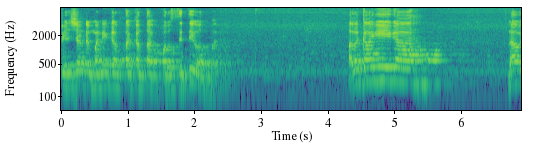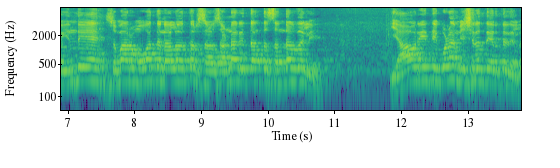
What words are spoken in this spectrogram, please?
ಪೇಷಂಟ್ ಮನೆಗೆ ಕರ್ತಕ್ಕಂಥ ಪರಿಸ್ಥಿತಿ ಇವತ್ತು ಬಂದಿದೆ. ಅದಕ್ಕಾಗಿ ಈಗ ನಾವು ಹಿಂದೆ ಸುಮಾರು ಮೂವತ್ತು, ನಲವತ್ತು ವರ್ಷ ಸಣ್ಣರಿದ್ದಂಥ ಸಂದರ್ಭದಲ್ಲಿ ಯಾವ ರೀತಿ ಕೂಡ ಮಿಶ್ರತೆ ಇರ್ತಿದಿಲ್ಲ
